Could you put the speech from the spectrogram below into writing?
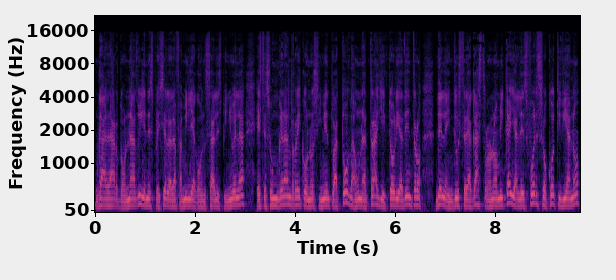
galardonado y en especial a la familia González Piñuela. Este es un gran reconocimiento a toda una trayectoria dentro de la industria gastronómica y al esfuerzo cotidiano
